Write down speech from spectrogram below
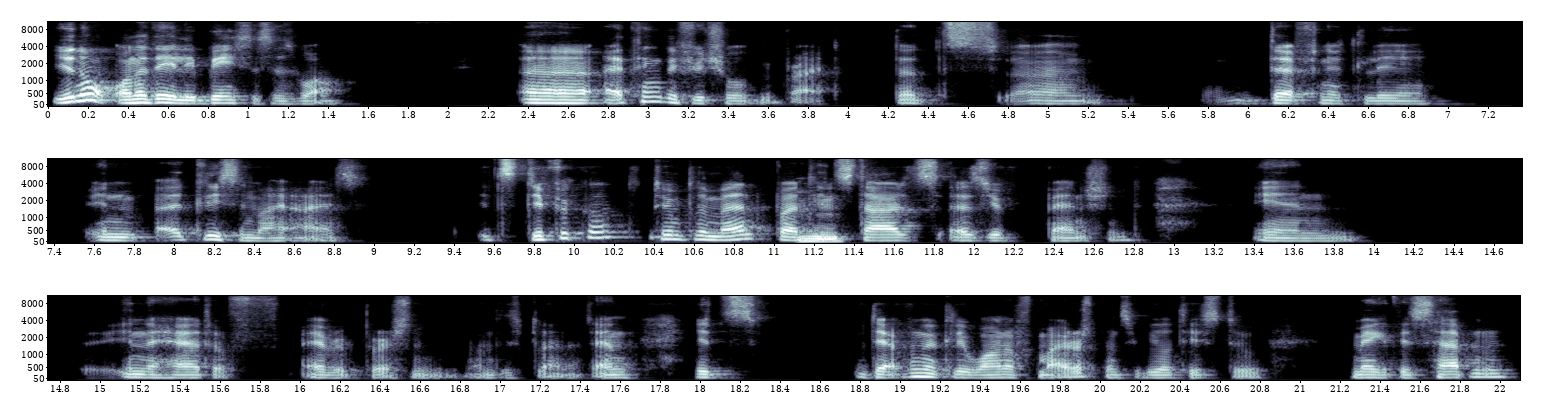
you know on a daily basis as well. Uh, i think the future will be bright. That's um, definitely in at least in my eyes it's difficult to implement but mm-hmm. it starts as you've mentioned in in the head of every person on this planet. And it's definitely one of my responsibilities to make this happen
